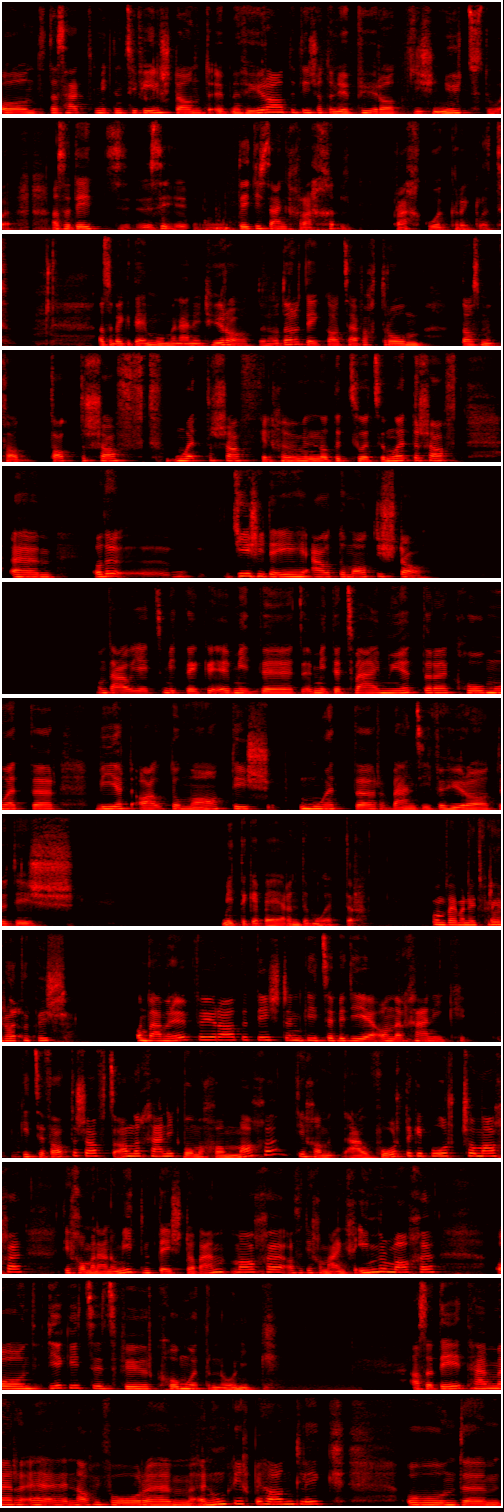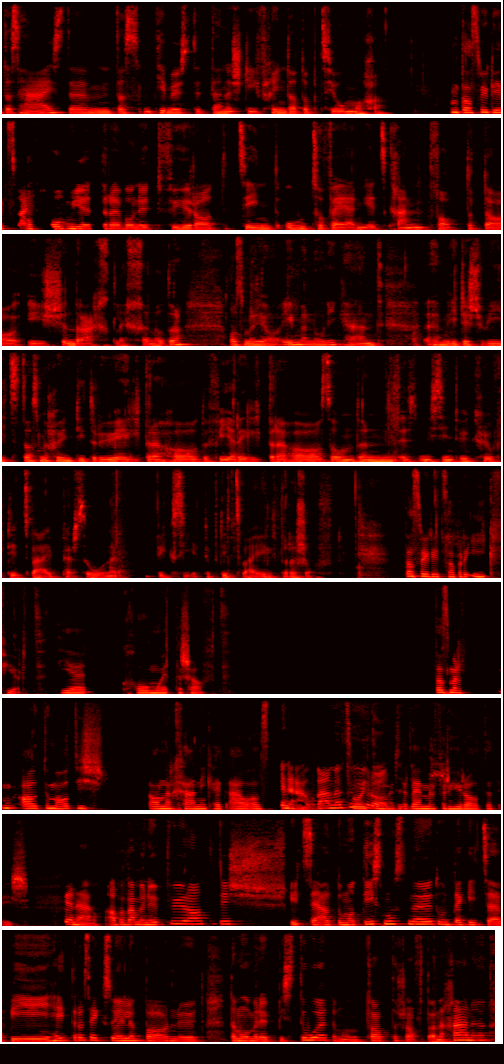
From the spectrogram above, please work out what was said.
Und das hat mit dem Zivilstand, ob man verheiratet ist oder nicht verheiratet ist, nichts zu tun. Also dort, dort ist es eigentlich recht, recht gut geregelt. Also wegen dem muss man auch nicht heiraten, oder? Dort geht es einfach darum, dass man Vaterschaft, Mutterschaft, vielleicht kommen wir noch dazu zur Mutterschaft, ähm, oder? Die ist in der Ehe automatisch da. Und auch jetzt mit den, mit den, mit den zwei Müttern, Co-Mutter, wird automatisch Mutter, wenn sie verheiratet ist, mit der gebärenden Mutter. Und wenn man nicht verheiratet ist? Und wenn man nicht verheiratet ist, dann gibt es eben die Anerkennung, gibt es eine Vaterschaftsanerkennung, die man machen kann. Die kann man auch vor der Geburt schon machen. Die kann man auch noch mit dem Testament machen. Also die kann man eigentlich immer machen. Und die gibt es jetzt für Co-Mutter noch nicht. Also dort haben wir äh, nach wie vor ähm, eine Ungleichbehandlung. Und ähm, das heisst, ähm, dass die müssten dann eine Stiefkindadoption machen. Und das wird jetzt auch Mütter, die nicht verheiratet sind und sofern jetzt kein Vater da ist, ein rechtlicher, oder? Was wir ja immer noch nicht haben ähm, in der Schweiz, dass man könnte drei Eltern haben oder vier Eltern haben, sondern es, wir sind wirklich auf die zwei Personen fixiert, auf die zwei Elternschaft. Das wird jetzt aber eingeführt, die Co-Mutterschaft. Dass man automatisch Anerkennung hat, auch als genau, wenn man verheiratet Mutter, wenn man verheiratet ist. Genau, aber wenn man nicht verheiratet ist, gibt es den Automatismus nicht und den gibt es auch bei heterosexuellen Paaren nicht. Da muss man etwas tun, da muss man die Vaterschaft anerkennen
